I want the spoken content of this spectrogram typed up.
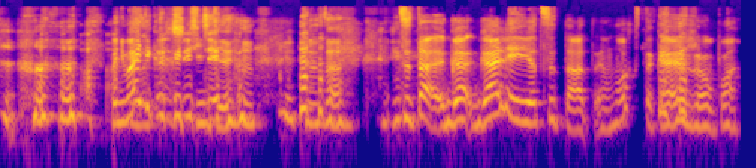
Понимаете, как хотите? Галя ее цитаты. Мозг такая жопа.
